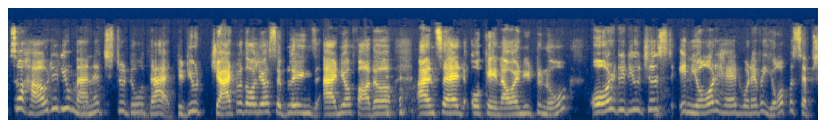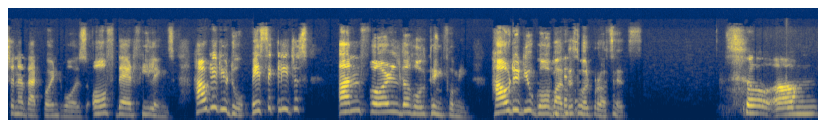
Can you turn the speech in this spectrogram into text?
so how did you manage to do that? Did you chat with all your siblings and your father and said okay now i need to know or did you just in your head whatever your perception at that point was of their feelings how did you do? Basically just unfurl the whole thing for me. How did you go about this whole process? So um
